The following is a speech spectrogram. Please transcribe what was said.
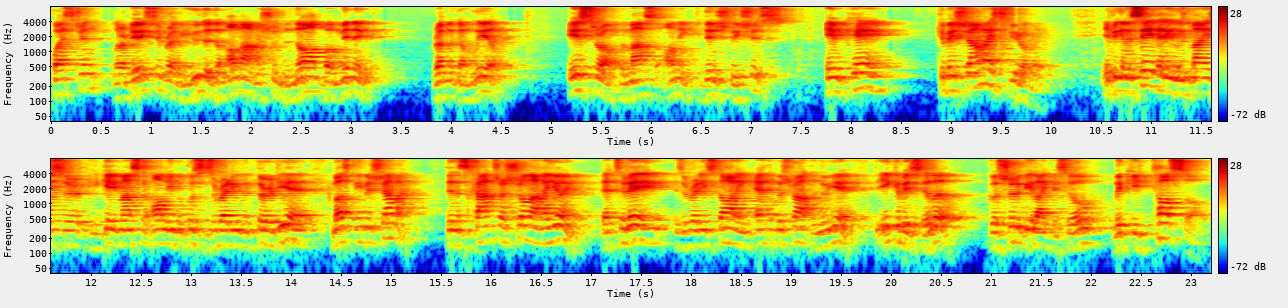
Question: Rabbi Yosef, Rabbi Yehuda, the Amar Mishum, the Nog, but Minig, Rabbi Gamliel, Isra, the Masa Ani, Kedin Shlishis, Im Kain, Kibbe Shammai Svirale. If you're going to say that he was Meiser, he gave Masa Ani because it's already the third year, must be Bishamai. Then it's Chacha Shona Hayoim, that today is already starting Echel Bishvat, the new year. The Ikabe Silil, because should it be like Bisil? Liki Tosa,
